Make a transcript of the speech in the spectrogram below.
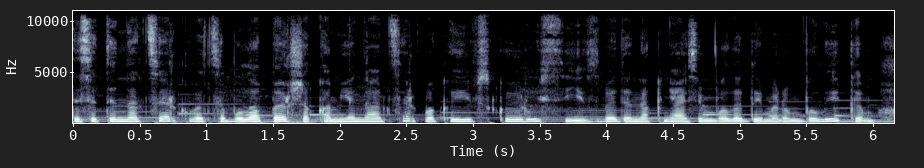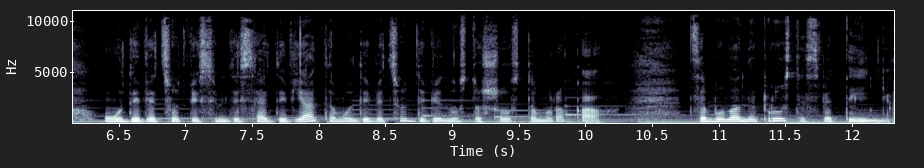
Десятинна церква це була перша кам'яна церква Київської Русі, зведена князем Володимиром Великим у 989-996 роках. Це була не просто святиня,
